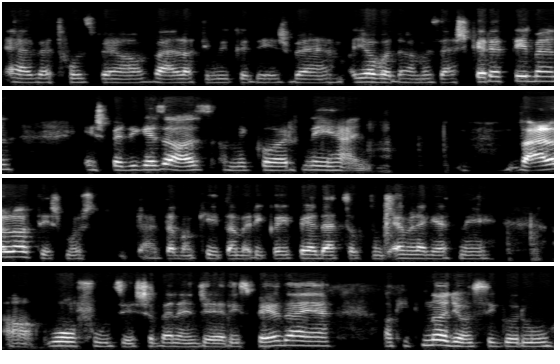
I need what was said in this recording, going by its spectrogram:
elvet hoz be a vállalati működésbe a javadalmazás keretében, és pedig ez az, amikor néhány vállalat, és most általában két amerikai példát szoktunk emlegetni, a Whole Foods és a Ben Jerry's példáját, akik nagyon szigorú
